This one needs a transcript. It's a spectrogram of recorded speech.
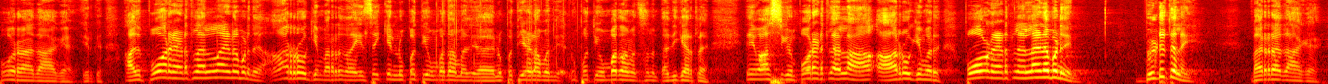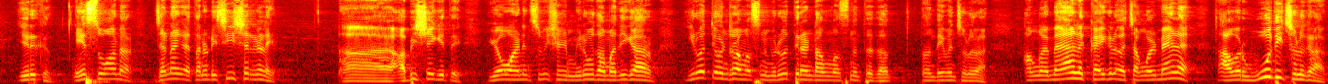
போறதாக இருக்கு. அது போகிற இடத்துல எல்லாம் என்ன பண்ணுது? ஆரோக்கியம் வர்றதா? இசைக்கியல் முப்பத்தி ஒன்பதாம் முப்பத்தி ஏழாம் முப்பத்தி ஒன்பதாம் அதிகாரத்தில் இதை வாசிக்கணும் போகிற இடத்துல எல்லாம் ஆ- ஆரோக்கியம் வருது. போகிற இடத்துல எல்லாம் என்ன பண்ணுது? விடுதலை வர்றதாக இருக்கு. இயேசுவானார் ஜனங்க தன்னுடைய சீஷர்களை அபிஷேகித்து யோவானின் சுவிசேஷம் இருபதாம் அதிகாரம் இருபத்தி ஒன்றாம் வசனம் இருபத்தி ரெண்டாம் வசனத்தை தான் தன் தேவன் சொல்கிறார் அவங்க மேலே கைகளை வச்சு அவங்க மேலே அவர் ஊதி சொல்கிறார்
